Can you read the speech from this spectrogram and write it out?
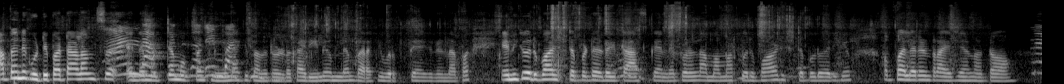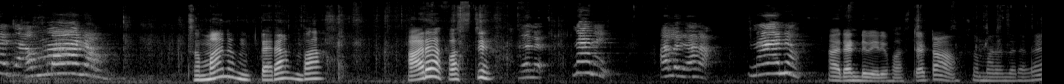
അപ്പം എന്റെ കുട്ടിപ്പട്ടാളംസ് എന്റെ മുറ്റം മൊത്തം ക്ലീനാക്കി തന്നിട്ടുണ്ട്. കരിയിലെല്ലാം പിറക്കി വൃത്തിയാക്കിയിട്ടുണ്ട്. അപ്പം എനിക്ക് ഒരുപാട് ഇഷ്ടപ്പെട്ടു കേട്ടോ ഈ ടാസ്ക് എന്നെ പോലുള്ള അമ്മമാർക്ക് ഒരുപാട് ഇഷ്ടപ്പെടുമായിരിക്കും. അപ്പോൾ പലരും ട്രൈ ചെയ്യണം കേട്ടോ. സമ്മാനം. സമ്മാനം തരാം വാ. ആരാ ഫസ്റ്റ് ഞാൻ ഞാൻ. അല്ല ഞാനാ. ഞാനും. ആ രണ്ടുപേരും ഫസ്റ്റ് കേട്ടോ സമ്മാനം തരാവേ.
